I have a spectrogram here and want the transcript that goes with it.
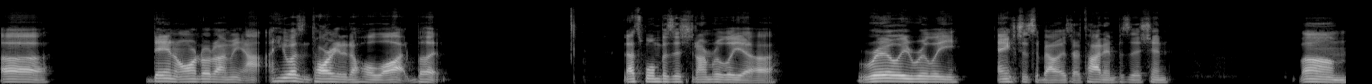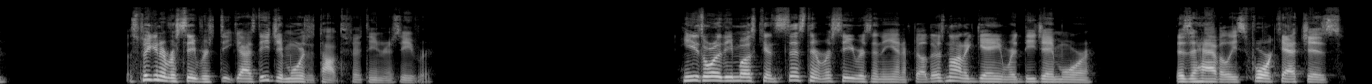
Uh, Dan Arnold, I mean, I, he wasn't targeted a whole lot, but that's one position I'm really, uh, really, really anxious about is our tight end position. Um, speaking of receivers, guys, DJ Moore is a top 15 receiver. He's one of the most consistent receivers in the NFL. There's not a game where DJ Moore doesn't have at least four catches,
